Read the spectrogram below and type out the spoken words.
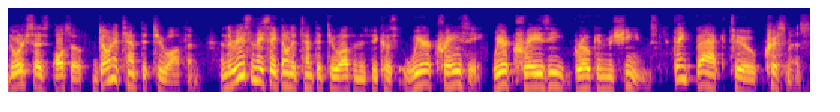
The work says also, don't attempt it too often. And the reason they say don't attempt it too often is because we're crazy. We're crazy, broken machines. Think back to Christmas,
